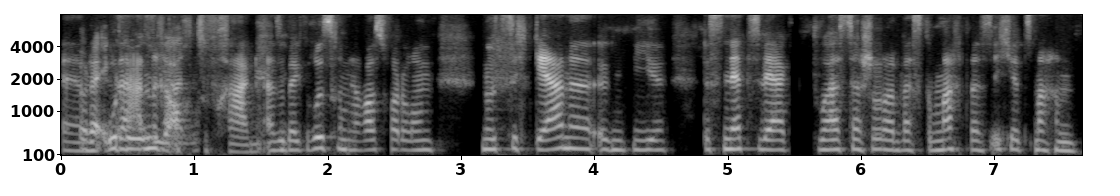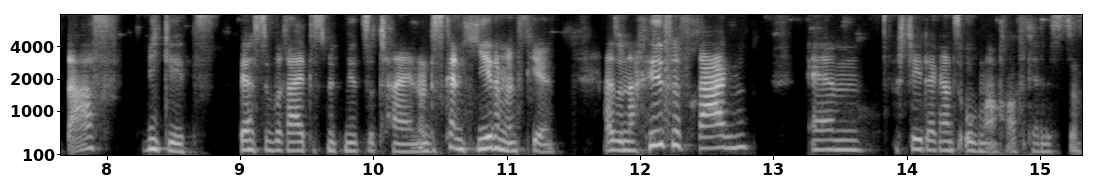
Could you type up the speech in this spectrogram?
Ähm, oder, oder andere auch zu fragen. Also bei größeren Herausforderungen nutze ich gerne irgendwie das Netzwerk. Du hast da schon mal was gemacht, was ich jetzt machen darf. Wie geht's? Wärst du bereit, es mit mir zu teilen? Und das kann ich jedem empfehlen. Also nach Hilfe fragen ähm, steht da ganz oben auch auf der Liste.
